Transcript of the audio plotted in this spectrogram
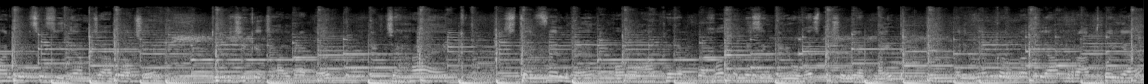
मार्केट से सीधे हम जा पहुँचे टूर जी के झालरा पर, जहाँ एक स्टेफेल है, और वहाँ का बहुत अमेजिंग व्यू है स्पेशली एट नाइट मैं रिकमेंड करूँगा कि आप रात को ही आएँ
